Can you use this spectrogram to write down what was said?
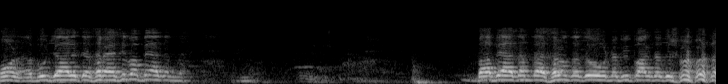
ہوں ابو جال اثر ایسے بابے آدم کا بابے آدم کا اثر ہوتا تو نبی پاک کا دشمن ہوتا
